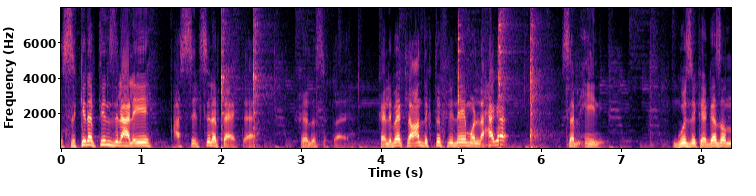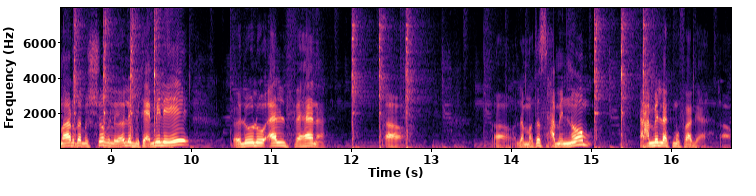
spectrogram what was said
السكينة بتنزل على إيه؟ على السلسلة بتاعتها خلصت اهي خلي بالك لو عندك طفل نايم ولا حاجة سامحيني. جوزك اجازه النهارده من الشغل يقول لك بتعملي إيه؟ قولوا له ألف هنا. آه آه. لما تصحى من النوم اعمل لك مفاجأة آه.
